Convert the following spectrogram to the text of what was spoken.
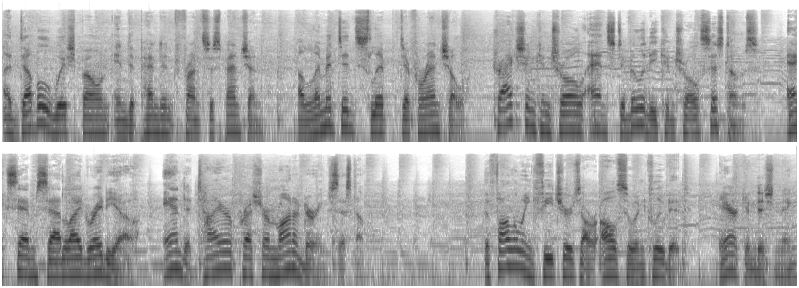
a double wishbone independent front suspension, a limited slip differential, traction control and stability control systems, XM satellite radio, and a tire pressure monitoring system. The following features are also included air conditioning,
